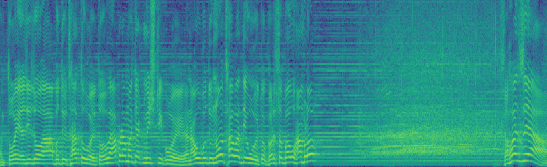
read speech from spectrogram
અને તોય હજી જો આ બધું થતું હોય, તો હવે આપણામાં ક્યાંક મિસ્ટેક હોય અને આવું બધું ન થવા દેવું હોય, તો ઘર સભાઓ સાંભળો. સહજ આ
